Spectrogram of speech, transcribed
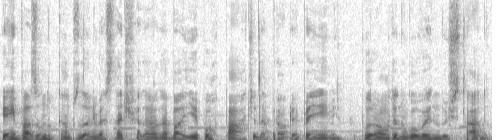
e a invasão do campus da Universidade Federal da Bahia por parte da própria PM, por ordem do governo do estado,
